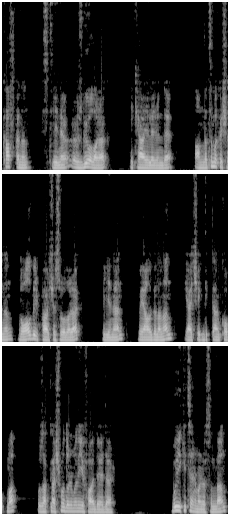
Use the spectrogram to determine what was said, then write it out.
Kafka'nın stiline özgü olarak hikayelerinde anlatım akışının doğal bir parçası olarak bilinen ve algılanan gerçeklikten kopma, uzaklaşma durumunu ifade eder. Bu iki terim arasından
